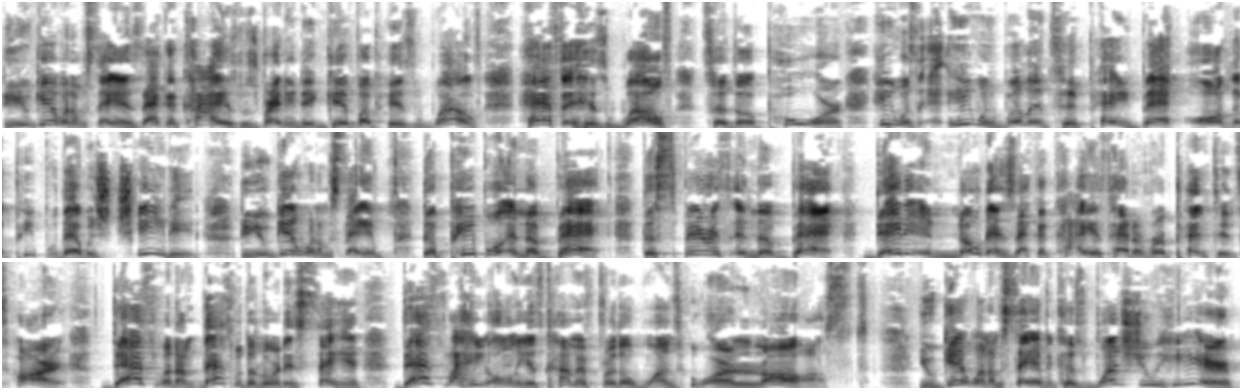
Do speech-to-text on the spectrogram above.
Do you get what I'm saying? Zacchaeus was ready to give up his wealth, half of his wealth to the poor. He was he was willing to pay back all the people that was cheated. Do you get what I'm saying? The people in the back, the spirits in the back, they didn't know that Zacchaeus had a repentance heart. That's what I'm that's what the Lord is saying. That's why he only is coming for the ones who are lost. You get what I'm saying? Because once you hear,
